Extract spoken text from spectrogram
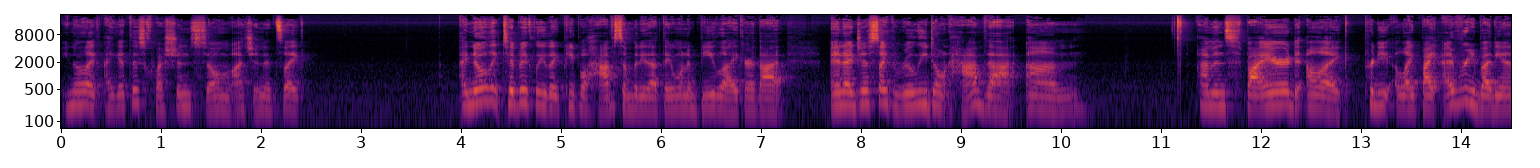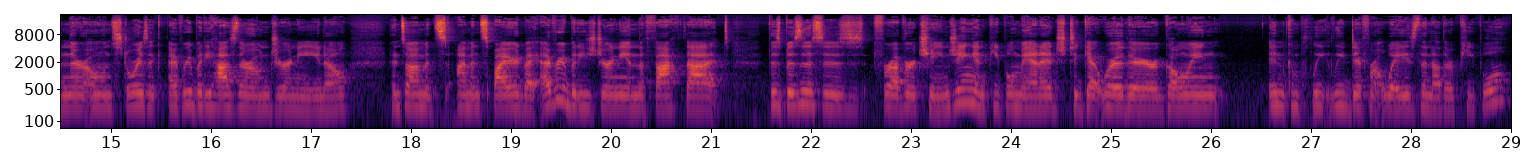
You know, like I get this question so much, and it's like, I know like typically like people have somebody that they want to be like or that, and I just like really don't have that. Um, I'm inspired uh, like pretty like by everybody and their own stories. Like everybody has their own journey, you know, and so I'm it's I'm inspired by everybody's journey and the fact that this business is forever changing and people manage to get where they're going in completely different ways than other people.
